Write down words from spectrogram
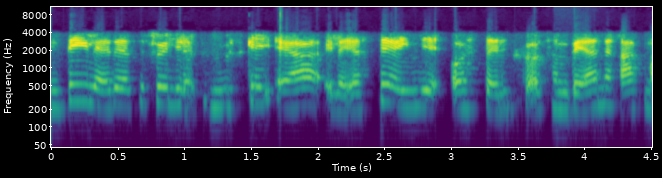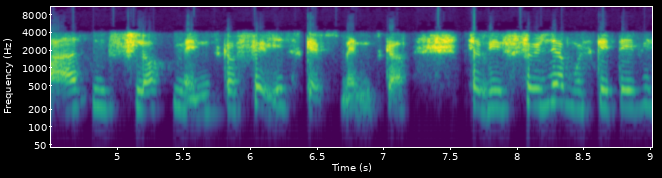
en del af det er selvfølgelig, at vi måske er, eller jeg ser egentlig også danskere som værende ret meget sådan flokmennesker, fællesskabsmennesker. Så vi følger måske det, vi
